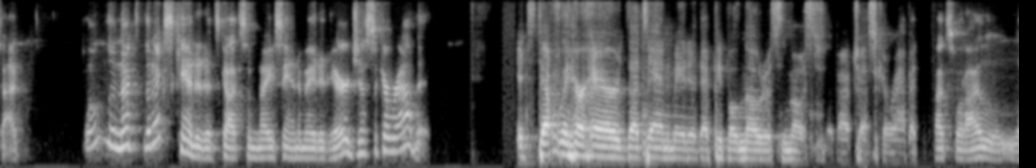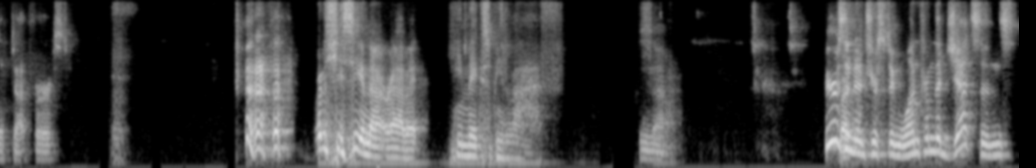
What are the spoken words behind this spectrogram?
That, well, the next the next candidate's got some nice animated hair. Jessica Rabbit. It's definitely her hair that's animated that people notice the most about Jessica Rabbit. That's what I looked at first. What does she see in that rabbit? He makes me laugh. So Here's an interesting one from the Jetsons.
